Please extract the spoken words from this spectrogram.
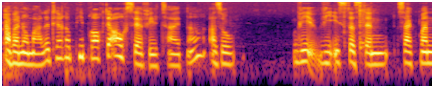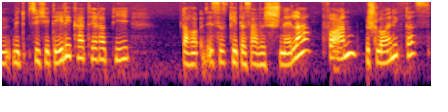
Aber normale Therapie braucht ja auch sehr viel Zeit. Ne? Also wie, wie ist das denn? Sagt man mit Psychedelikatherapie, da ist, geht das alles schneller voran? Beschleunigt das?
